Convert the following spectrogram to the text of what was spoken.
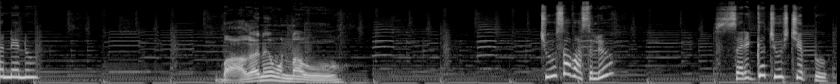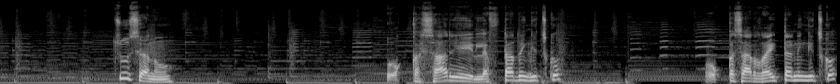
ఉన్నాను నేను? బాగానే ఉన్నావు. చూసావు అసలు? సరిగ్గా చూసి చెప్పు. చూశాను. ఒక్కసారి లెఫ్ట్ టర్నింగ్ ఇచ్చుకో. ఒక్కసారి రైట్ టర్నింగ్ ఇచ్చుకో.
